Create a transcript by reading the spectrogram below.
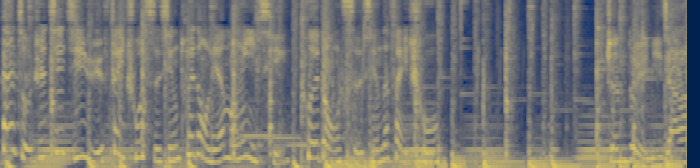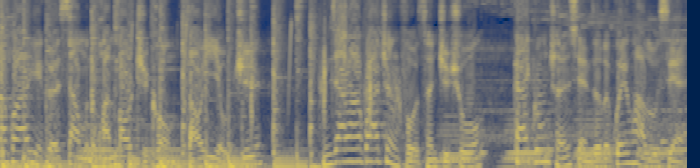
该组织积极与废除死刑推动联盟一起推动死刑的废除。针对尼加拉瓜运河项目的环保指控早已有之。尼加拉瓜政府曾指出，该工程选择的规划路线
